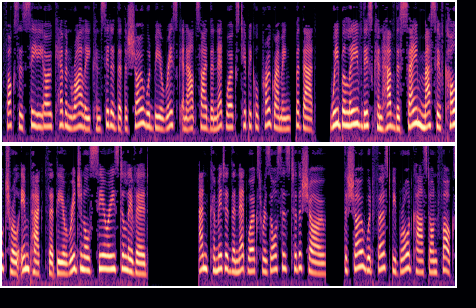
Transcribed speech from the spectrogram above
Fox's CEO Kevin Reilly considered that the show would be a risk and outside the network's typical programming, but that, "...we believe this can have the same massive cultural impact that the original series delivered," and committed the network's resources to the show. The show would first be broadcast on Fox,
